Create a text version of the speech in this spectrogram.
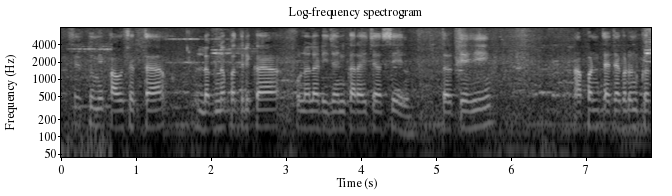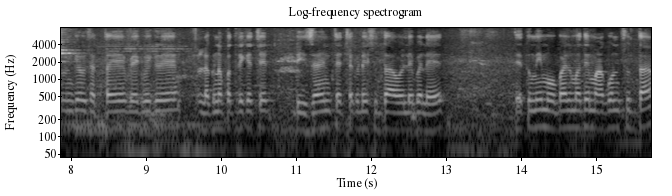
तसेच तुम्ही पाहू शकता लग्नपत्रिका कुणाला डिझाईन करायची असेल तर तेही आपण त्याच्याकडून करून घेऊ शकता. हे वेगवेगळे लग्नपत्रिकेचे डिझाईन त्याच्याकडे सुद्धा अवेलेबल आहेत. ते तुम्ही मोबाईलमध्ये मागून सुद्धा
